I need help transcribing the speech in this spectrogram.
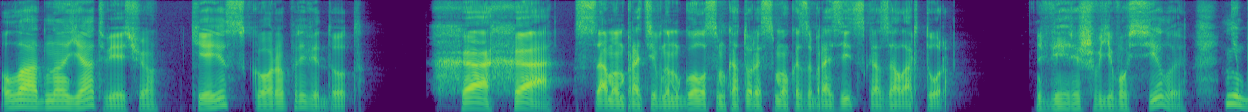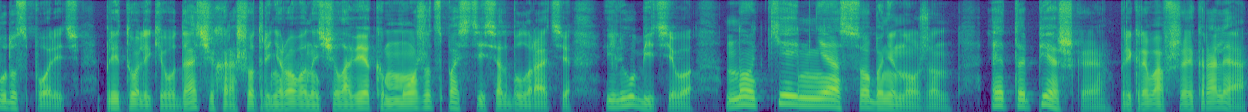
Ладно, я отвечу. Кея скоро приведут». «Ха-ха!» — самым противным голосом, который смог изобразить, сказал Артур. «Веришь в его силы? Не буду спорить. При толике удачи хорошо тренированный человек может спастись от Булрати или убить его, но Кей мне особо не нужен. Это пешка, прикрывавшая короля,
